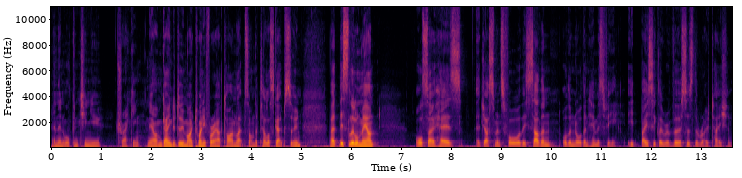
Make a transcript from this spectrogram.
and then we'll continue tracking. Now I'm going to do my 24 hour time lapse on the telescope soon, but this little mount also has adjustments for the southern or the northern hemisphere it basically reverses the rotation.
